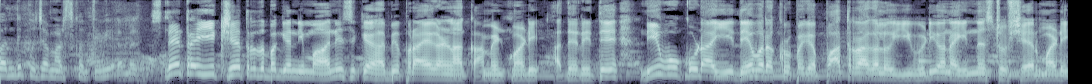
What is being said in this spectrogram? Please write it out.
ಬಂದು ಪೂಜೆ ಮಾಡಿಸ್ಕೊತೀವಿ. ಸ್ನೇಹಿತರೆ ಈ ಕ್ಷೇತ್ರದ ಬಗ್ಗೆ ನಿಮ್ಮ ಅನಿಸಿಕೆ ಅಭಿಪ್ರಾಯಗಳನ್ನ ಕಾಮೆಂಟ್ ಮಾಡಿ. ಅದೇ ರೀತಿ ನೀವು ಕೂಡ ಈ ದೇವರ ಕೃಪೆಗೆ ಪಾತ್ರರಾಗಲು ಈ ವಿಡಿಯೋನ ಇನ್ನಷ್ಟು ಶೇರ್ ಮಾಡಿ.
